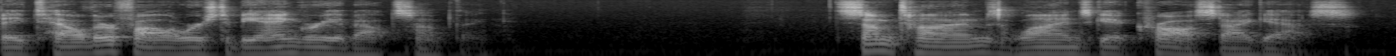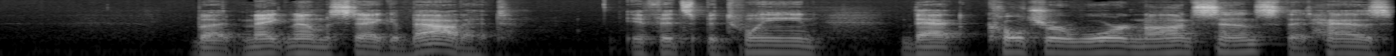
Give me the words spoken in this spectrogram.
They tell their followers to be angry about something. Sometimes lines get crossed, I guess. But make no mistake about it, if it's between that culture war nonsense that has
